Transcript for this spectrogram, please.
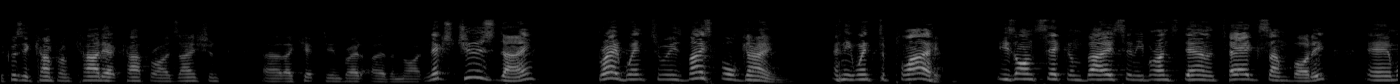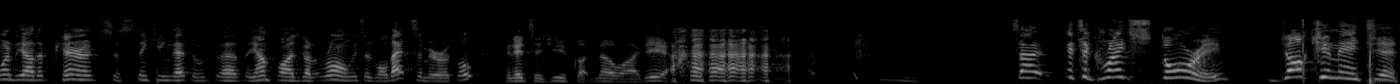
because he'd come from cardiac catheterization, uh, they kept in Brad overnight. Next Tuesday, Brad went to his baseball game and he went to play. He's on second base and he runs down and tags somebody. And one of the other parents is thinking that the, uh, the umpire's got it wrong. He says, well, that's a miracle. And Ed says, you've got no idea. so it's a great story documented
